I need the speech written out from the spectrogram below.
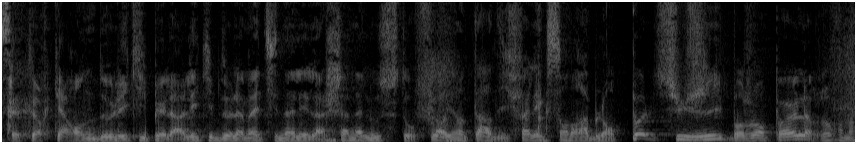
7h42, l'équipe est là, l'équipe de la matinale est là, Chana Lousteau, Florian Tardif, Alexandra Blanc, Paul Sugy, bonjour Paul. Bonjour Romain.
